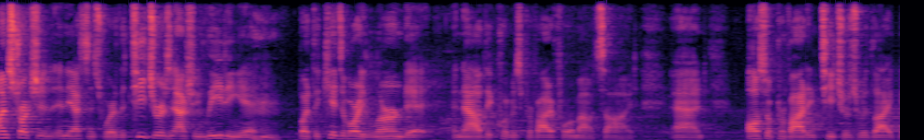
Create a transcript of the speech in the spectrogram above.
unstructured in the essence where the teacher isn't actually leading it, mm-hmm. but the kids have already learned it, and now the equipment's provided for them outside. And also providing teachers with like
